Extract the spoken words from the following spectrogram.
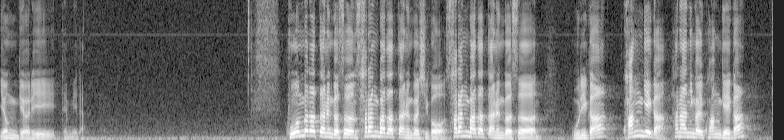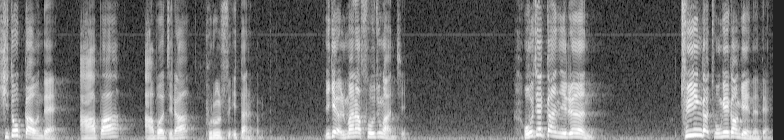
연결이 됩니다. 구원받았다는 것은 사랑받았다는 것이고 사랑받았다는 것은 우리가 관계가 하나님과의 관계가 기도 가운데 아바 아버지라 부를 수 있다는 겁니다. 이게 얼마나 소중한지. 어제간 일은 주인과 종의 관계였는데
